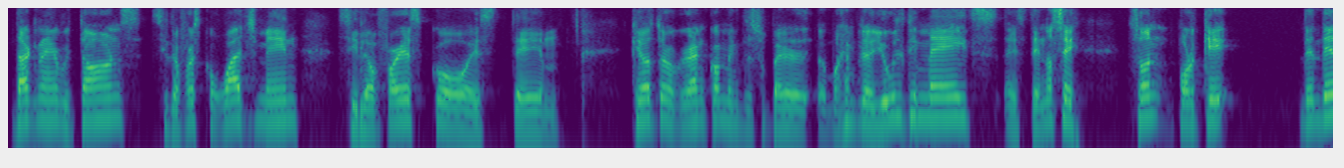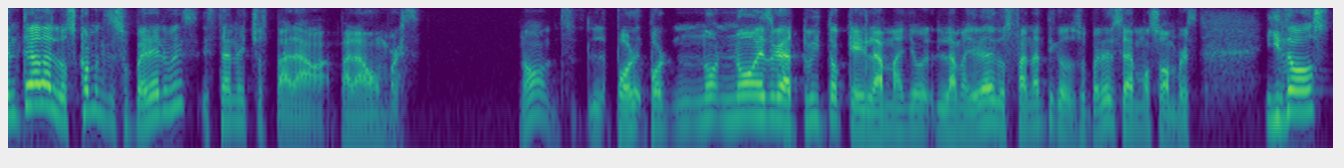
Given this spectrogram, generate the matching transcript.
Dark Knight Returns, si le ofrezco Watchmen, si le ofrezco este, ¿qué otro gran cómic de superhéroes? Por ejemplo, Ultimates, este, no sé son porque de, entrada los cómics de superhéroes están hechos para, para hombres. ¿no? no, no es gratuito que la, mayor, la mayoría de los fanáticos de superhéroes seamos hombres. Y dos,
